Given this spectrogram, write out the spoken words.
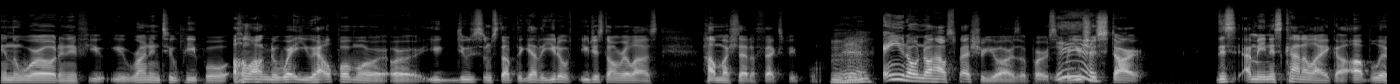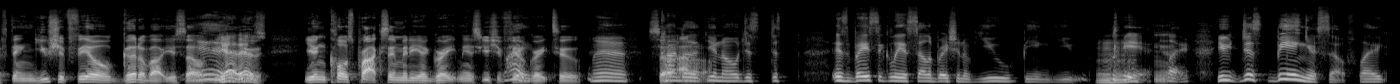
in the world, and if you you run into people along the way, you help them or or you do some stuff together. You don't you just don't realize how much that affects people, Yeah. and you don't know how special you are as a person. But you should start. This, I mean, it's kind of like a uplifting. You should feel good about yourself. Yeah. Yeah, it You're- is. You're in close proximity of greatness. You should feel Right. great too. Yeah. So kind of, you know, just just it's basically a celebration of you being you. Mhm. Yeah, Yeah. like you just being yourself. Like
